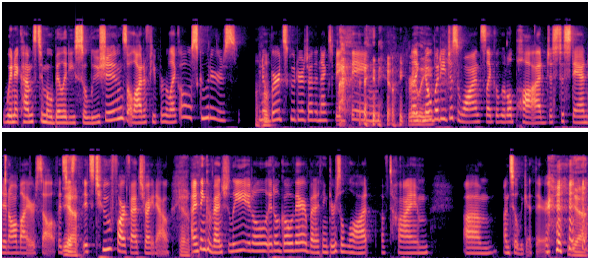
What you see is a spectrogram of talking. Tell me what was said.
when it comes to mobility solutions, a lot of people are like, oh, scooters. You know, bird scooters are the next big thing. Know, like, Like Uh-huh. nobody just wants like a little pod just to stand in all by yourself. It's Yeah. just it's too far fetched right now. Yeah. And I think eventually it'll it'll go there, but I think there's a lot of time um, until we get there. yeah.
